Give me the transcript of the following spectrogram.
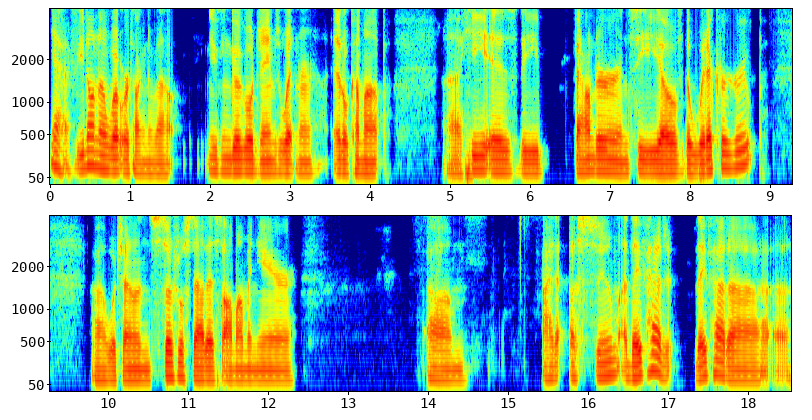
Yeah, if you don't know what we're talking about, you can Google James Whitner. It'll come up. Uh, he is the founder and CEO of the Whitaker Group, uh, which owns Social Status, A Ma. Um, I'd assume they've had they've had uh,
